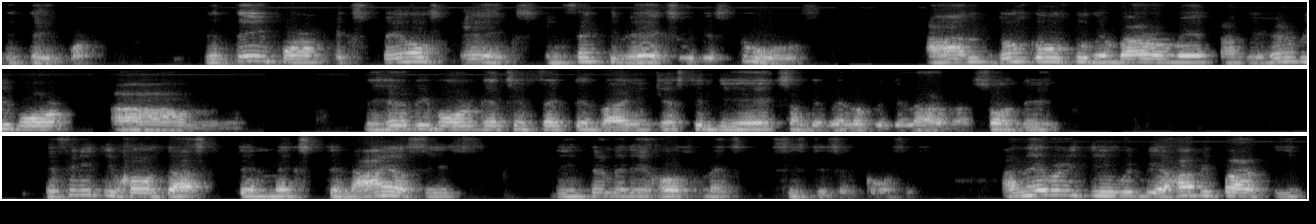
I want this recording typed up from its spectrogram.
the tapeworm. The tapeworm expels eggs, infective eggs with the stools, and those go to the environment and the herbivore um, the herbivore gets infected by ingesting the eggs and developing the larva. So the definitive host does then makes teniasis, the intermediate host makes cysticercosis. And everything will be a happy party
